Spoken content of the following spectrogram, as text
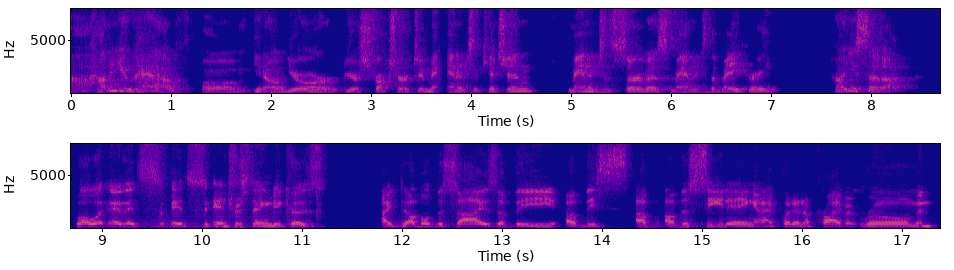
uh, how do you have um, you know your your structure to manage the kitchen, manage the service, manage the bakery? How are you set up? Well, and it's it's interesting because I doubled the size of the of the of, of the seating, and I put in a private room and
